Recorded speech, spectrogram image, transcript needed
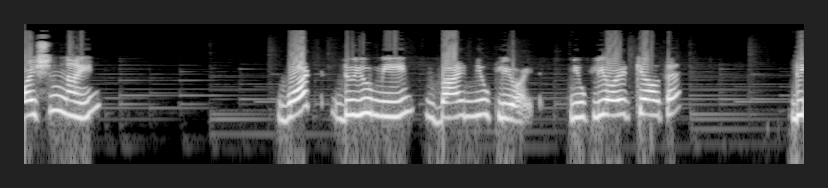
Question nine what do you mean by nucleoid nucleoid क्या होता है? The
